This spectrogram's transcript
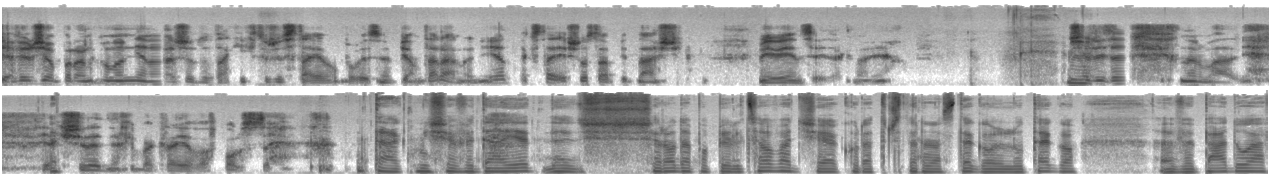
ja wiem, że o poranku no nie należy do takich, którzy wstają powiedzmy piąta rano, nie? Ja tak wstaję 6.15, mniej więcej tak, no nie? Czyli tak normalnie, jak średnia chyba krajowa w Polsce. Tak, mi się wydaje. Środa Popielcowa, dzisiaj akurat 14 lutego e, wypadła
